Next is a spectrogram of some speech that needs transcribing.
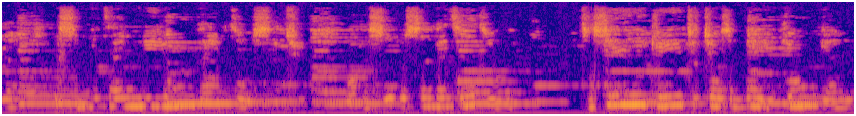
人，为什么在努力勇敢走下去？我们是不是该知足？珍惜一切，就算没有拥有。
